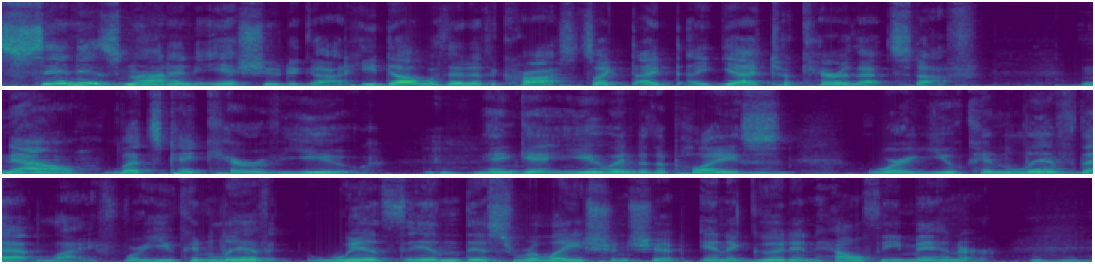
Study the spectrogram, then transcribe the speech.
Sin is not an issue to God. He dealt with it at the cross. It's like, I, I, yeah, I took care of that stuff. Now let's take care of you mm-hmm. and get you into the place mm-hmm. Where you can live that life, where you can live within this relationship in a good and healthy manner. Mm-hmm.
